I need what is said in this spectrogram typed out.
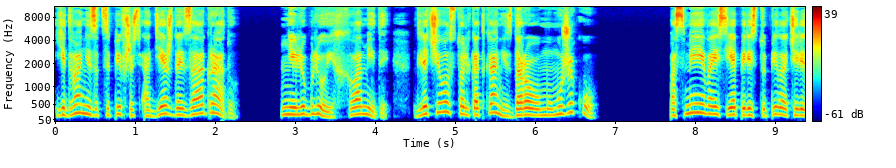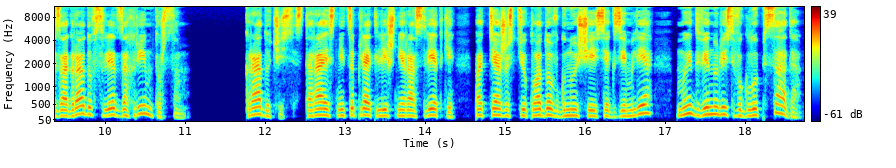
едва не зацепившись одеждой за ограду. Не люблю их, хламиды. Для чего столько ткани здоровому мужику? Посмеиваясь, я переступила через ограду вслед за Хримтурсом. Крадучись, стараясь не цеплять лишний раз ветки под тяжестью плодов, гнущиеся к земле, мы двинулись вглубь сада.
